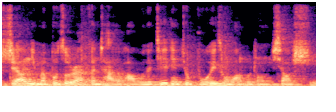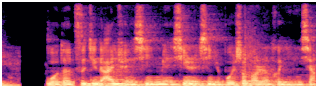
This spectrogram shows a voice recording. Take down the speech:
只要你们不做软分叉的话，我的节点就不会从网络中消失，我的资金的安全性、免信任性也不会受到任何影响。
